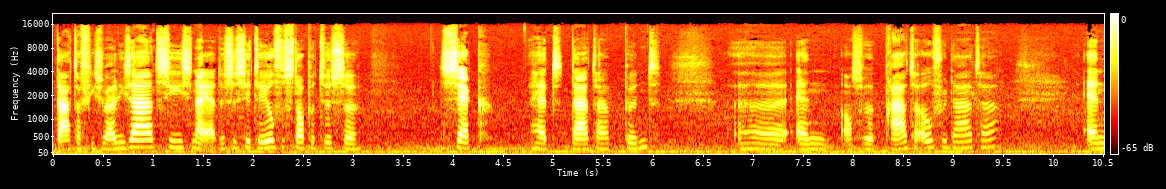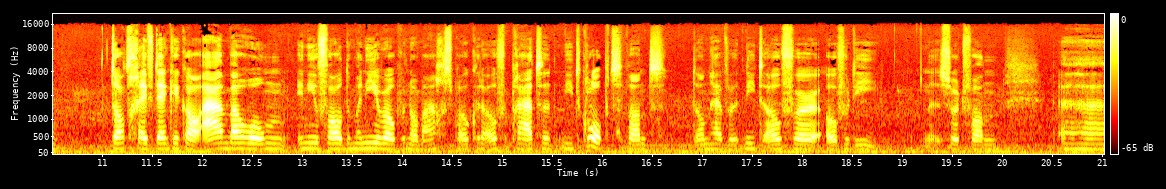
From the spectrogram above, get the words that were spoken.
datavisualisaties. Nou ja, dus er zitten heel veel stappen tussen SEC, het datapunt. Uh, en als we praten over data. En dat geeft denk ik al aan waarom in ieder geval de manier waarop we normaal gesproken erover praten niet klopt. Want dan hebben we het niet over, over die uh, soort van uh,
